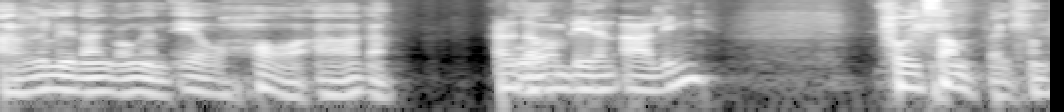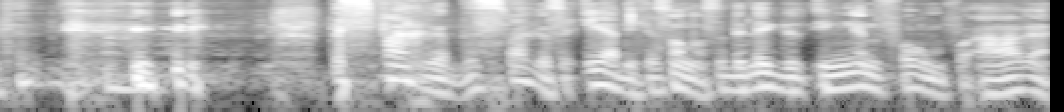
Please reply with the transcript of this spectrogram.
ærlig den gangen er å ha ære. Er det da man blir en ærling? For eksempel. Sant? dessverre, dessverre så er det ikke sånn. Altså, det ligger ingen form for ære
